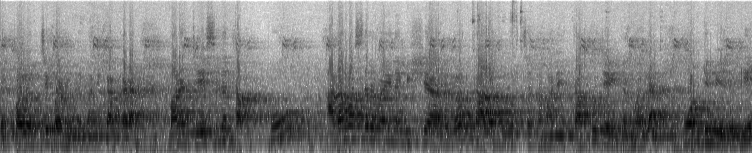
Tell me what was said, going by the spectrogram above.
తిప్పలు వచ్చి పడింది మనకి అక్కడ. మనం చేసిన తప్పు అనవసరమైన విషయాలలో తల దూర్చటం అనే తప్పు చేయటం వల్ల ఒంటి మీదకి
